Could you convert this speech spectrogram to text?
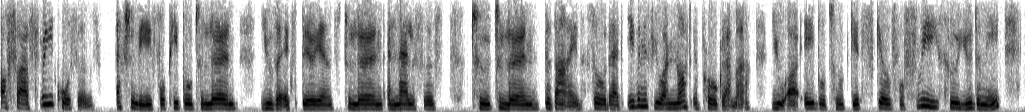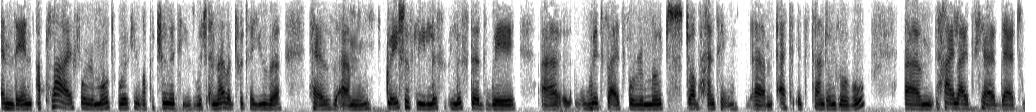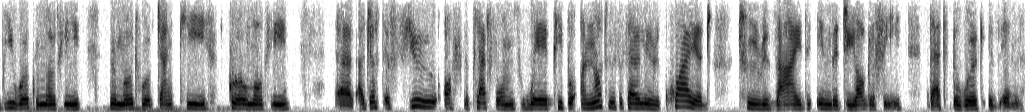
offer free courses actually for people to learn user experience, to learn analysis, to, to learn design, so that even if you are not a programmer, you are able to get skills for free through Udemy and then apply for remote working opportunities, which another Twitter user has um, graciously list, listed where uh, websites for remote job hunting um, at its Tandon Glovo um, highlights here that we work remotely, remote work junkie, grow remotely, uh, are just a few of the platforms where people are not necessarily required to reside in the geography that the work is in.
